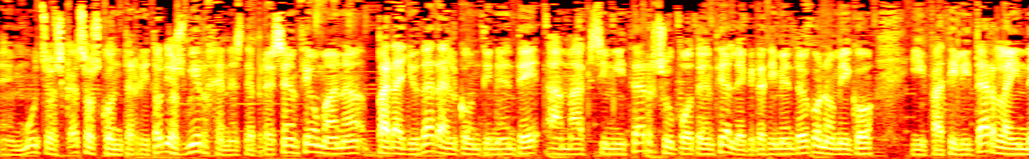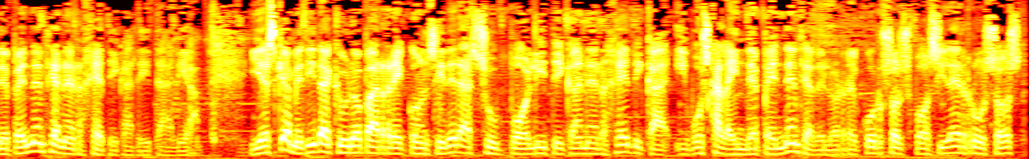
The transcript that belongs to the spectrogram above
en muchos casos con territorios vírgenes de presencia humana, para ayudar al continente a maximizar su potencial de crecimiento económico y facilitar la independencia energética de Italia. Y es que a medida que Europa reconsidera su política energética y busca la independencia de los recursos fósiles rusos,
